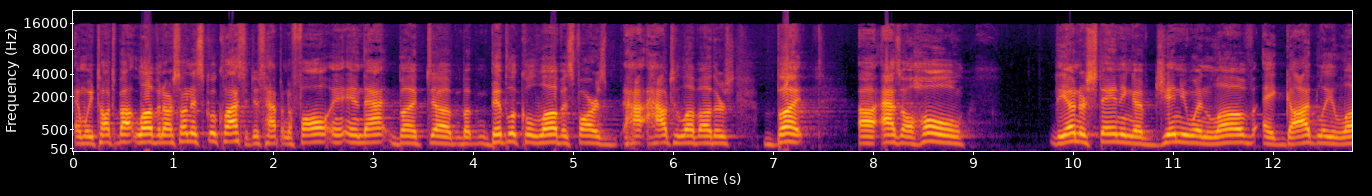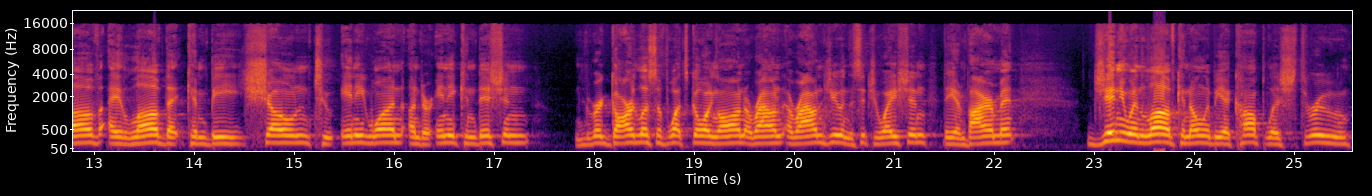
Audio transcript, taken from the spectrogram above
and we talked about love in our Sunday school class. It just happened to fall in, in that, but, uh, but biblical love as far as how, how to love others. But uh, as a whole, the understanding of genuine love, a godly love, a love that can be shown to anyone under any condition, regardless of what's going on around, around you in the situation, the environment. Genuine love can only be accomplished through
